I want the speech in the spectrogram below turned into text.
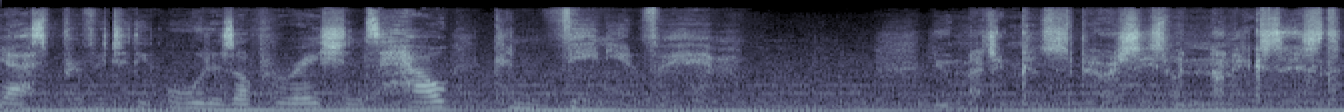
Yes, privy to the Order's operations. How convenient for him. You imagine conspiracies when none exist?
